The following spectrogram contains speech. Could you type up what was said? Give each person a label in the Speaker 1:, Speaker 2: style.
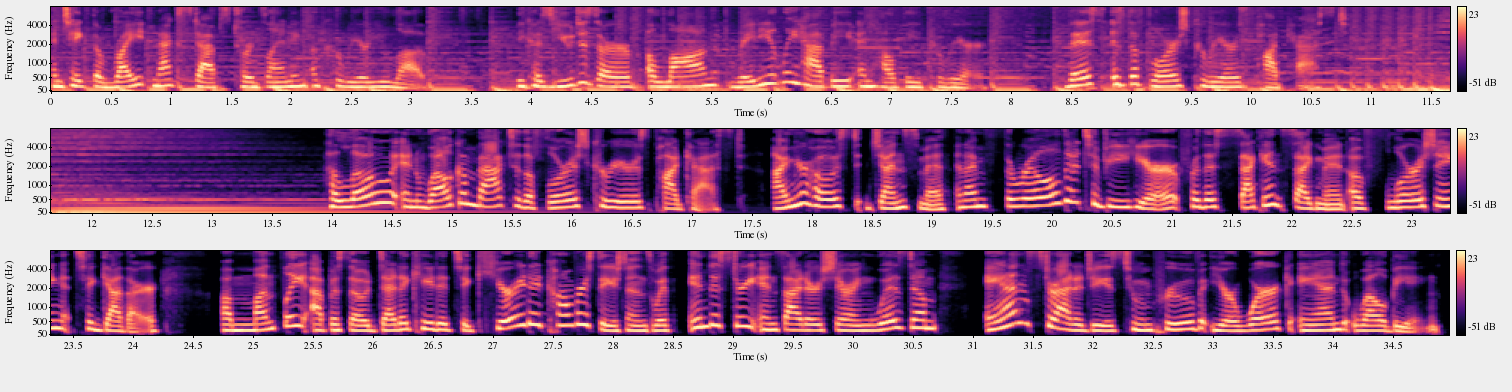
Speaker 1: and take the right next steps towards landing a career you love. Because you deserve a long, radiantly happy, and healthy career. This is the Flourish Careers Podcast. Hello, and welcome back to the Flourish Careers Podcast. I'm your host, Jen Smith, and I'm thrilled to be here for the second segment of Flourishing Together, a monthly episode dedicated to curated conversations with industry insiders sharing wisdom and strategies to improve your work and well being.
